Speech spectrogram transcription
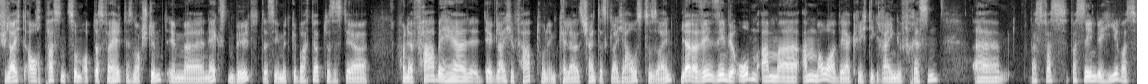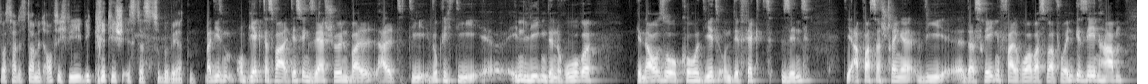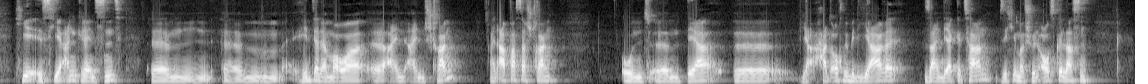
Vielleicht auch passend zum, ob das Verhältnis noch stimmt, im äh, nächsten Bild, das ihr mitgebracht habt. Das ist der von der Farbe her der gleiche Farbton im Keller. Es scheint das gleiche Haus zu sein. Ja, da sehen, sehen wir oben am, äh, am Mauerwerk richtig reingefressen. Äh, was, was, was sehen wir hier? Was, was hat es damit auf sich? Wie, wie kritisch ist das zu bewerten? Bei diesem Objekt, das war halt deswegen sehr schön, weil halt die wirklich die äh, innenliegenden Rohre genauso korrodiert und defekt sind die Abwasserstränge wie äh, das Regenfallrohr, was wir vorhin gesehen haben. Hier ist hier angrenzend ähm, ähm, hinter der Mauer äh, ein, ein Strang, ein Abwasserstrang. Und ähm, der äh, ja, hat auch über die Jahre sein Werk getan, sich immer schön ausgelassen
